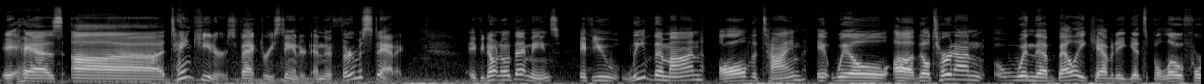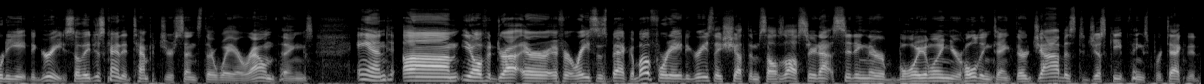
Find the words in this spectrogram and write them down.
it has uh, tank heaters, factory standard, and they're thermostatic. If you don't know what that means, if you leave them on all the time, it will uh, they'll turn on when the belly cavity gets below 48 degrees. So they just kind of temperature sense their way around things. And um, you know, if it dry, or if it races back above 48 degrees, they shut themselves off. So you're not sitting there boiling your holding tank. Their job is to just keep things protected.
